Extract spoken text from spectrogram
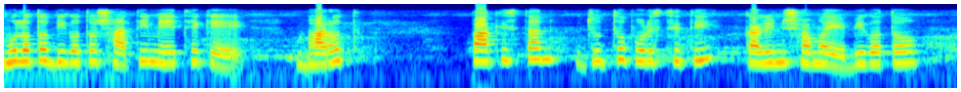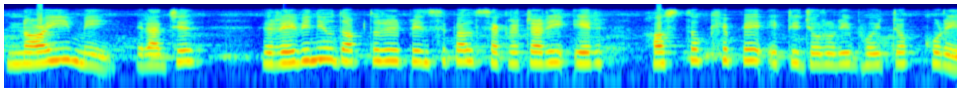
মূলত বিগত সাতই মে থেকে ভারত পাকিস্তান যুদ্ধ পরিস্থিতিকালীন সময়ে বিগত নয়ই মে রাজ্যের রেভিনিউ দপ্তরের প্রিন্সিপাল সেক্রেটারি এর হস্তক্ষেপে একটি জরুরি বৈঠক করে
